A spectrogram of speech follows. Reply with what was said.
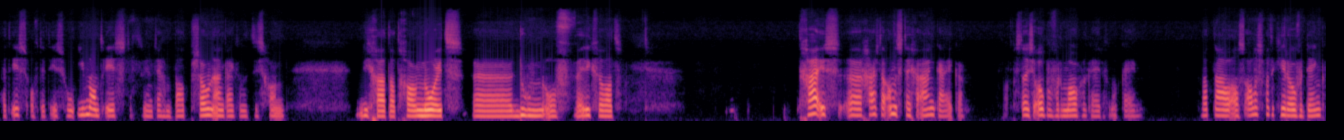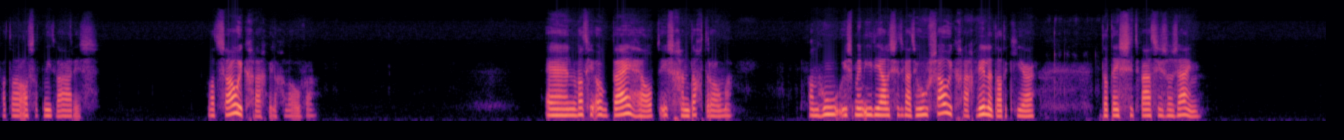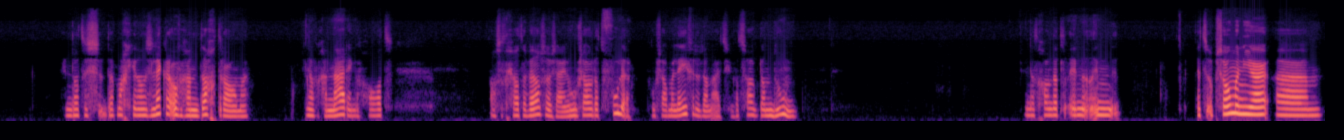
het is. Of dit is hoe iemand is. Dat je tegen een bepaald persoon aankijkt. Want het is gewoon die gaat dat gewoon nooit uh, doen of weet ik veel wat. Ga eens, uh, ga eens daar anders tegenaan kijken. Stel je open voor de mogelijkheden van oké, wat nou als alles wat ik hierover denk, wat nou als dat niet waar is? Wat zou ik graag willen geloven? En wat hier ook bij helpt, is gaan dagdromen. Van hoe is mijn ideale situatie? Hoe zou ik graag willen dat ik hier, dat deze situatie zou zijn? En dat, is, dat mag je dan eens lekker over gaan dagdromen. En over gaan nadenken. Van, wat, als het geld er wel zou zijn, hoe zou dat voelen? Hoe zou mijn leven er dan uitzien? Wat zou ik dan doen? En dat gewoon dat in, in het op zo'n manier um,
